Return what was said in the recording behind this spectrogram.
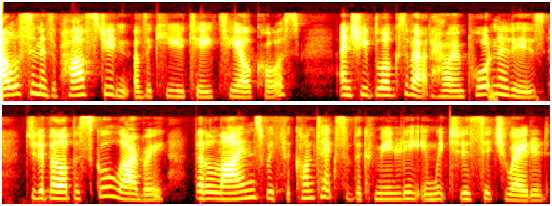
Alison is a past student of the QUT TL course, and she blogs about how important it is to develop a school library that aligns with the context of the community in which it is situated,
